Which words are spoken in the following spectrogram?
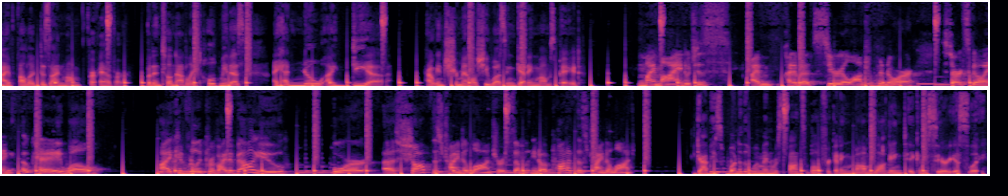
I've followed Design Mom forever. But until Natalie told me this, I had no idea how instrumental she was in getting moms paid. My mind, which is I'm kind of a serial entrepreneur, starts going, okay, well, I could really provide a value for a shop that's trying to launch or some, you know, a product that's trying to launch. Gabby's one of the women responsible for getting mom blogging taken seriously.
